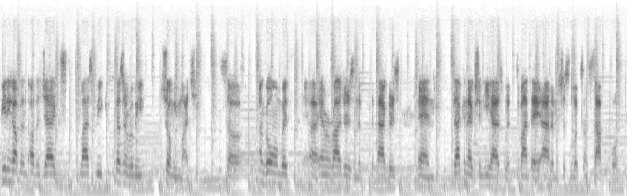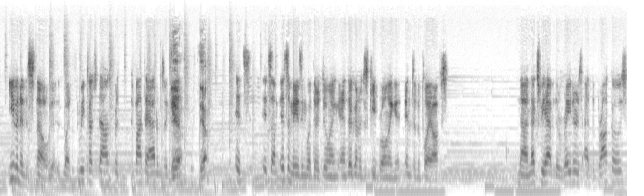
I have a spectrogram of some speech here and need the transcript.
beating up on the Jags last week doesn't really show me much. So I'm going with uh, Aaron Rodgers and the, the Packers, and that connection he has with Davante Adams just looks unstoppable. Even in the snow, what three touchdowns for Davante Adams again? Yeah. It's it's um it's amazing what they're doing, and they're gonna just keep rolling it into the playoffs. Now, next we have the Raiders at the Broncos.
